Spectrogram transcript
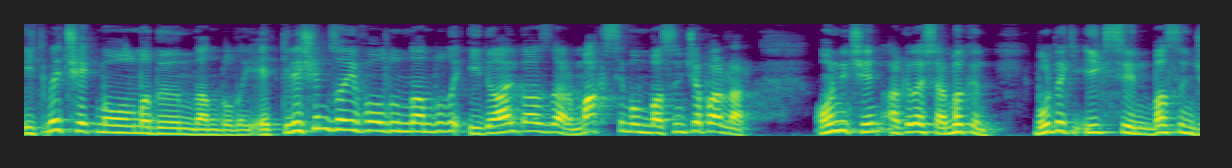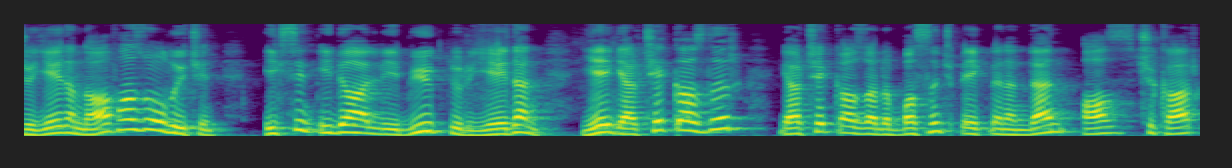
itme çekme olmadığından dolayı, etkileşim zayıf olduğundan dolayı ideal gazlar maksimum basınç yaparlar. Onun için arkadaşlar bakın buradaki X'in basıncı Y'den daha fazla olduğu için X'in idealliği büyüktür Y'den. Y gerçek gazdır. Gerçek gazlarda basınç beklenenden az çıkar.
